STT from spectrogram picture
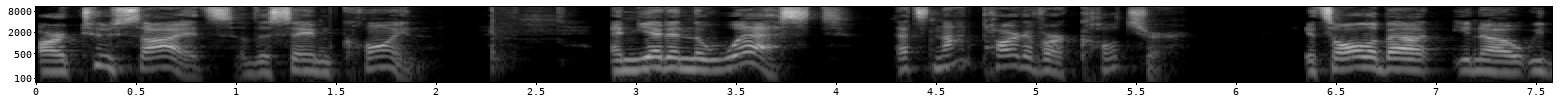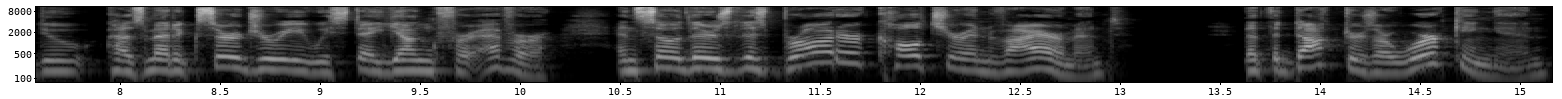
are two sides of the same coin. And yet in the West, that's not part of our culture. It's all about, you know, we do cosmetic surgery, we stay young forever. And so there's this broader culture environment that the doctors are working in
